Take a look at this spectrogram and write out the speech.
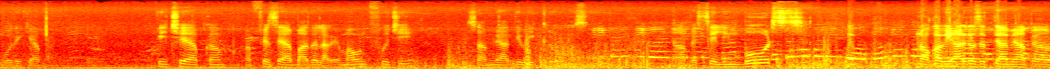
वो देखिए आप। पीछे आपका, अब फिर से आप बादल आ गए। माउंट फूजी सामने आती हुई क्रूज यहाँ पे सेलिंग बोट्स नौका विहार कर सकते हैं आप यहाँ पे और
